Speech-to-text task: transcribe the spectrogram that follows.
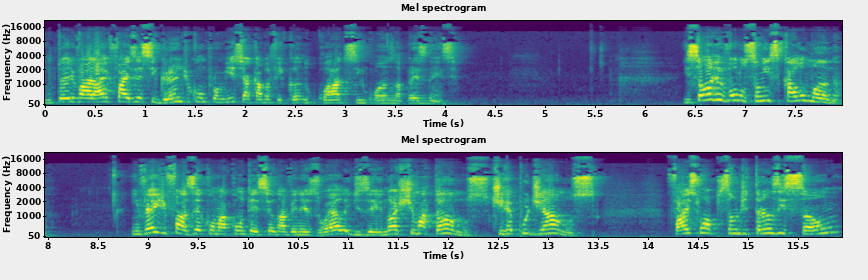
Então ele vai lá e faz esse grande compromisso e acaba ficando 4, 5 anos na presidência. Isso é uma revolução em escala humana. Em vez de fazer como aconteceu na Venezuela e dizer nós te matamos, te repudiamos, faz uma opção de transição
